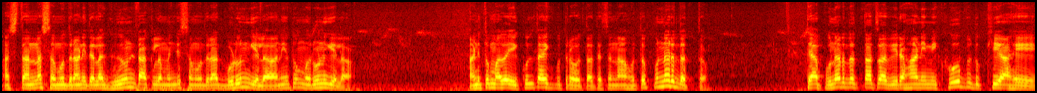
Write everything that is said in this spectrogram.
असताना समुद्राने त्याला घेऊन टाकलं म्हणजे समुद्रात बुडून गेला आणि तो मरून गेला. आणि तो माझा एकुलता एक पुत्र होता त्याचं नाव होतं पुनर्दत्त. त्या पुनर्दत्ताचा विरहाने मी खूप दुःखी आहे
